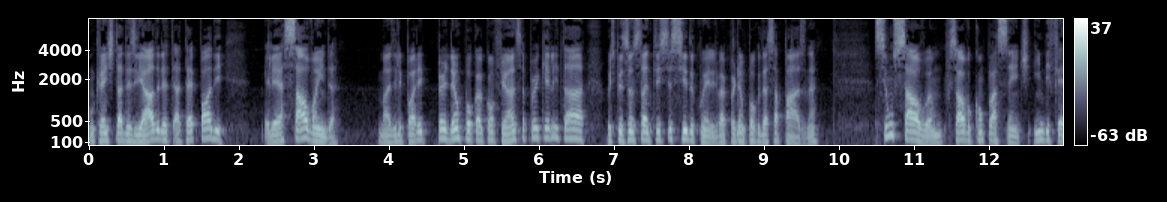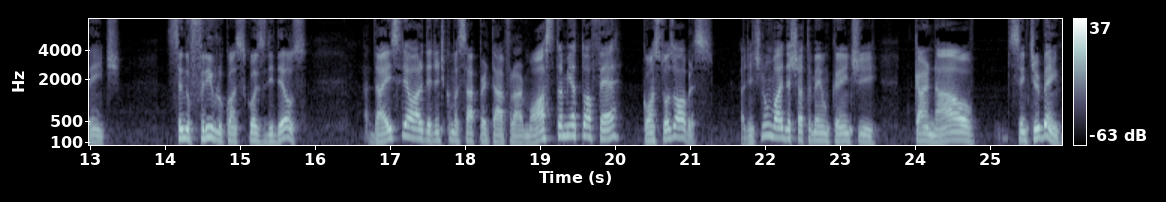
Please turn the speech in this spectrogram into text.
um crente está desviado, ele até pode, ele é salvo ainda, mas ele pode perder um pouco a confiança porque ele tá, o Espírito Santo está entristecido com ele, ele vai perder um pouco dessa paz, né? Se um salvo é um salvo complacente, indiferente, sendo frívolo com as coisas de Deus, daí seria a hora de a gente começar a apertar, falar: "Mostra-me a tua fé com as tuas obras". A gente não vai deixar também um crente carnal sentir bem.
